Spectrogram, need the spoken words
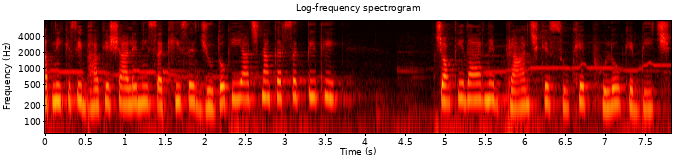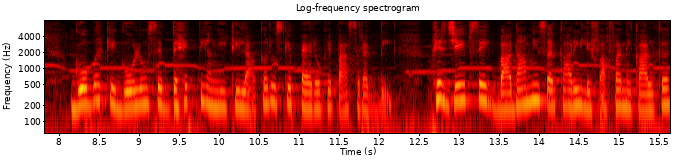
अपनी किसी भाग्यशालिनी सखी से जूतों की याचना कर सकती थी? चौकीदार ने ब्रांच के सूखे फूलों के बीच गोबर के गोलों से दहकती अंगीठी लाकर उसके पैरों के पास रख दी। फिर जेब से एक बादामी सरकारी लिफाफा निकालकर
